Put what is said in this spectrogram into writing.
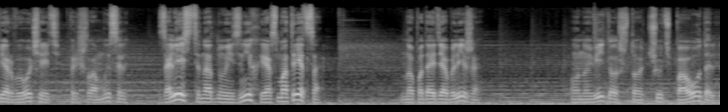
В первую очередь пришла мысль залезть на одну из них и осмотреться. Но подойдя ближе, он увидел, что чуть поодаль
